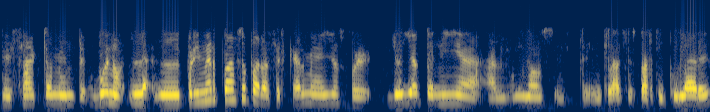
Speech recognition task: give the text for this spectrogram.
Exactamente. Bueno, el primer paso para acercarme a ellos fue, yo ya tenía alumnos este, en clases particulares,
